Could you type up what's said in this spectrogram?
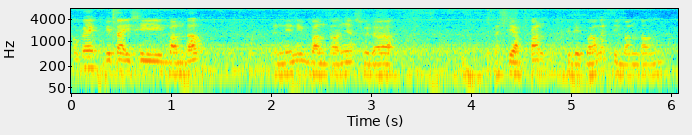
Oke kita isi bantal. Dan ini bantalnya sudah kita siapkan gede banget di bantalnya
